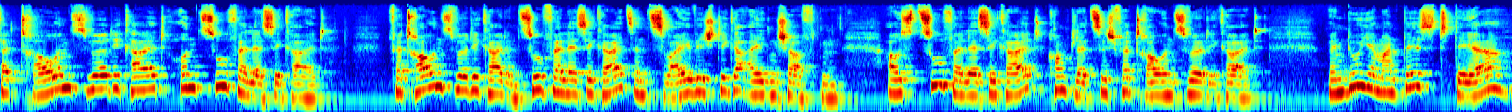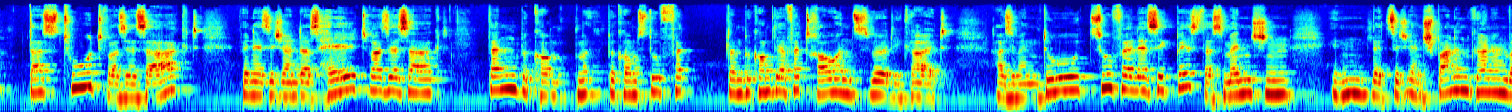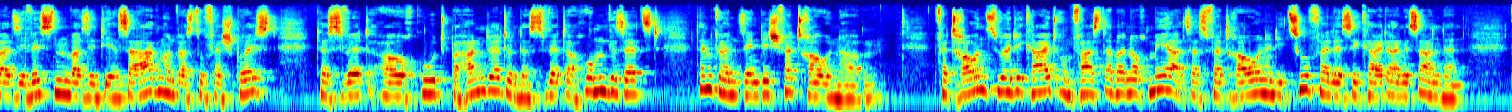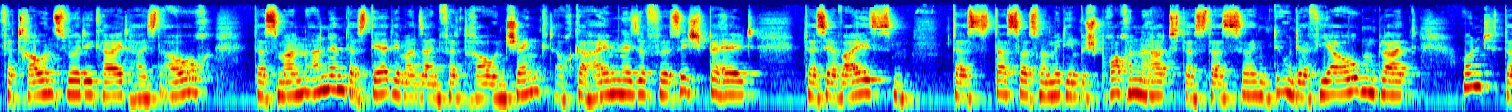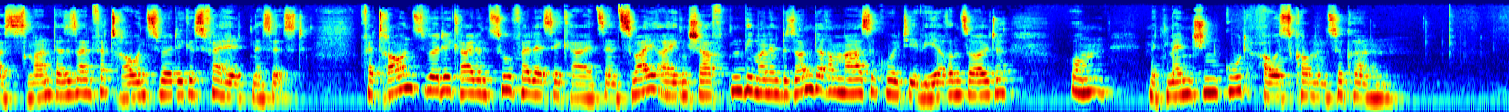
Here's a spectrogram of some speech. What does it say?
Vertrauenswürdigkeit und Zuverlässigkeit. Vertrauenswürdigkeit und Zuverlässigkeit sind zwei wichtige Eigenschaften. Aus Zuverlässigkeit kommt letztlich Vertrauenswürdigkeit. Wenn du jemand bist, der das tut, was er sagt, wenn er sich an das hält, was er sagt, dann bekommt, bekommst du, dann bekommt er Vertrauenswürdigkeit. Also wenn du zuverlässig bist, dass Menschen letztlich entspannen können, weil sie wissen, was sie dir sagen und was du versprichst, das wird auch gut behandelt und das wird auch umgesetzt, dann können sie in dich Vertrauen haben. Vertrauenswürdigkeit umfasst aber noch mehr als das Vertrauen in die Zuverlässigkeit eines anderen. Vertrauenswürdigkeit heißt auch, dass man annimmt, dass der, dem man sein Vertrauen schenkt, auch Geheimnisse für sich behält, dass er weiß, dass das, was man mit ihm besprochen hat, dass das unter vier Augen bleibt und dass man, dass es ein vertrauenswürdiges Verhältnis ist. Vertrauenswürdigkeit und Zuverlässigkeit sind zwei Eigenschaften, die man in besonderem Maße kultivieren sollte, um mit Menschen gut auskommen zu können.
